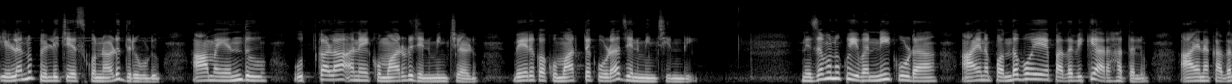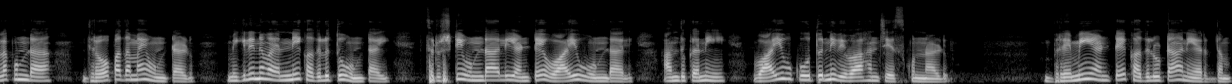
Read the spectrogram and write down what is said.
ఇళ్ళను పెళ్ళి చేసుకున్నాడు ధ్రువుడు. ఆమె ఎందు ఉత్కళ అనే కుమారుడు జన్మించాడు. వేరొక కుమార్తె కూడా జన్మించింది. నిజమునకు ఇవన్నీ కూడా ఆయన పొందబోయే పదవికి అర్హతలు. ఆయన కదలకుండా ధ్రువపదమై ఉంటాడు. మిగిలినవన్నీ కదులుతూ ఉంటాయి. సృష్టి ఉండాలి అంటే వాయువు ఉండాలి. అందుకని వాయువు కూతుర్ని వివాహం చేసుకున్నాడు. భ్రమి అంటే కదులుట అని అర్థం.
